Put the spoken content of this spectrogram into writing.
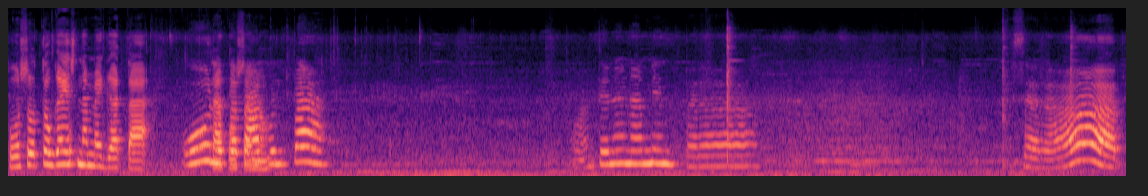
Puso to guys na may gata. Oo, Tapos ano? natatapon pa. O, antena namin para... Sarap!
